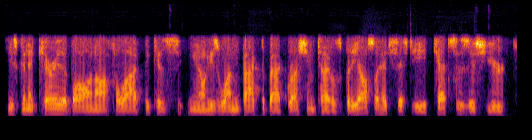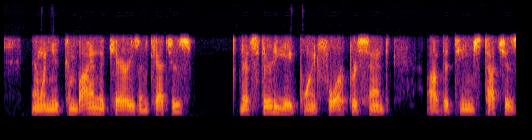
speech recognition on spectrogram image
he's going to carry the ball an awful lot because you know he's won back-to-back rushing titles, but he also had 58 catches this year. And when you combine the carries and catches, That's 38.4 percent of the team's touches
